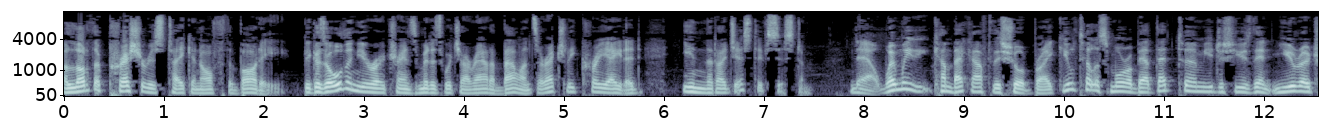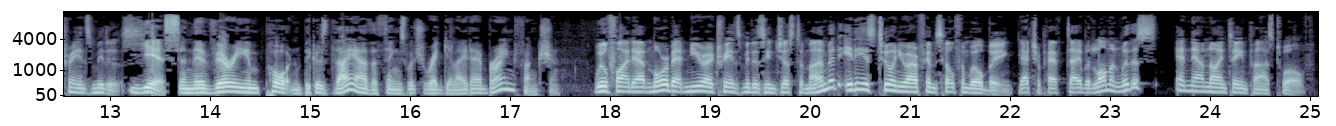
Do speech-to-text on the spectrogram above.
a lot of the pressure is taken off the body because all the neurotransmitters which are out of balance are actually created in the digestive system. Now, when we come back after this short break, you'll tell us more about that term you just used then, neurotransmitters. Yes, and they're very important because they are the things which regulate our brain function. We'll find out more about neurotransmitters in just a moment. It is 2 on URFM's Health and Wellbeing. Naturopath David Lomman with us, and now 19 past 12.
